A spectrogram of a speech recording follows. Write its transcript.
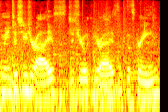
I mean, just use your eyes. Just your, your eyes at the screen.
